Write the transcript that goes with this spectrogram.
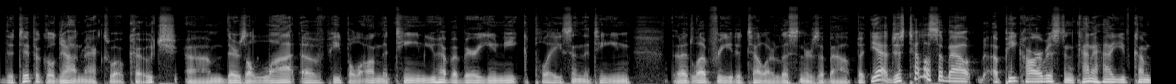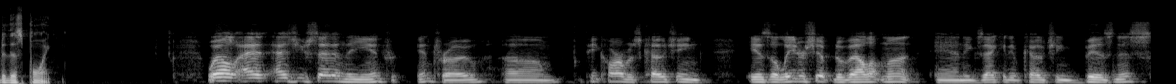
the typical John Maxwell coach. Um, there's a lot of people on the team. You have a very unique place in the team that I'd love for you to tell our listeners about. But yeah, just tell us about a peak harvest and kind of how you've come to this point. Well, as, as you said in the intro, um, peak harvest coaching is a leadership development and executive coaching business.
